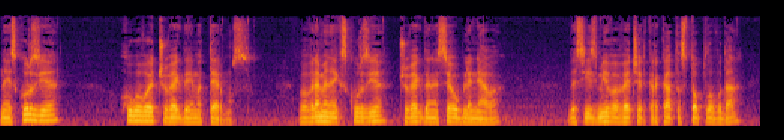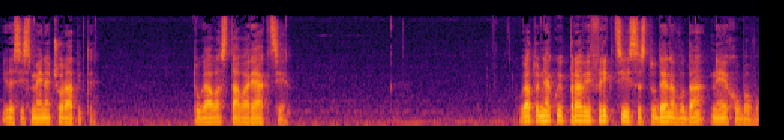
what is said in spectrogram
На екскурзия хубаво е човек да има термос. Във време на екскурзия човек да не се обленява, да си измива вечер краката с топла вода и да си сменя чорапите. Тогава става реакция. Когато някой прави фрикции с студена вода, не е хубаво.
